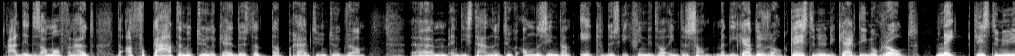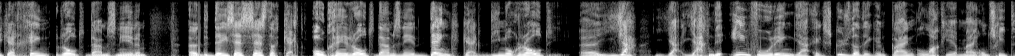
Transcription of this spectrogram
Ja, dit is allemaal vanuit de advocaten natuurlijk. Hè? Dus dat, dat begrijpt u natuurlijk wel. Ehm, en die staan er natuurlijk anders in dan ik. Dus ik vind dit wel interessant. Maar die krijgt dus rood. ChristenUnie, krijgt die nog rood? Nee, ChristenUnie krijgt geen rood, dames en heren. Uh, de D66 krijgt ook geen rood, dames en heren. Denk, krijgt die nog rood? Uh, ja, ja, ja. De invoering, ja, excuus dat ik een klein lachje mij ontschiet.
